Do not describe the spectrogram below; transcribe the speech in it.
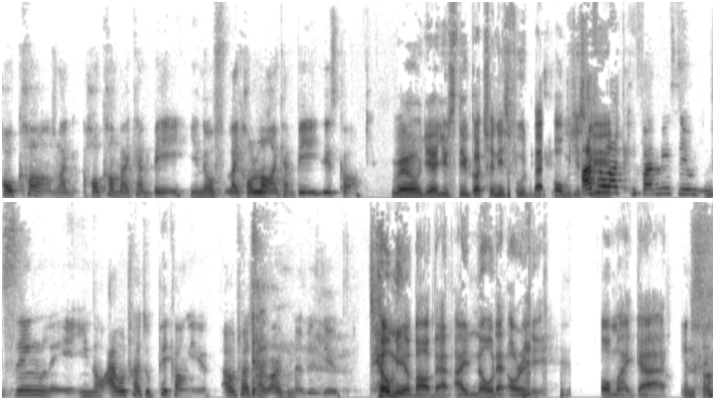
how calm, like how calm I can be, you know, like how long I can be this calm. Well, yeah, you still got Chinese food back home, which is I good. feel like if I miss you insanely, you know, I will try to pick on you. I will try to have an argument with you. Tell me about that. I know that already. oh my god. You know,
